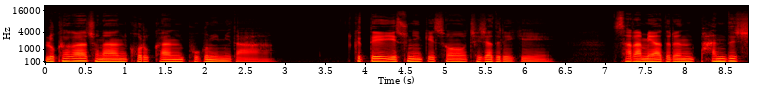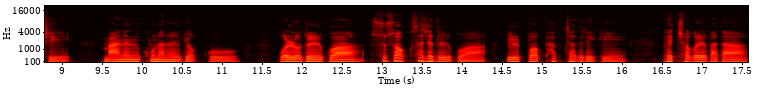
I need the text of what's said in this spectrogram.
루카가 전한 거룩한 복음입니다. 그때 예수님께서 제자들에게 사람의 아들은 반드시 많은 고난을 겪고 원로들과 수석 사제들과 율법 학자들에게 배척을 받아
